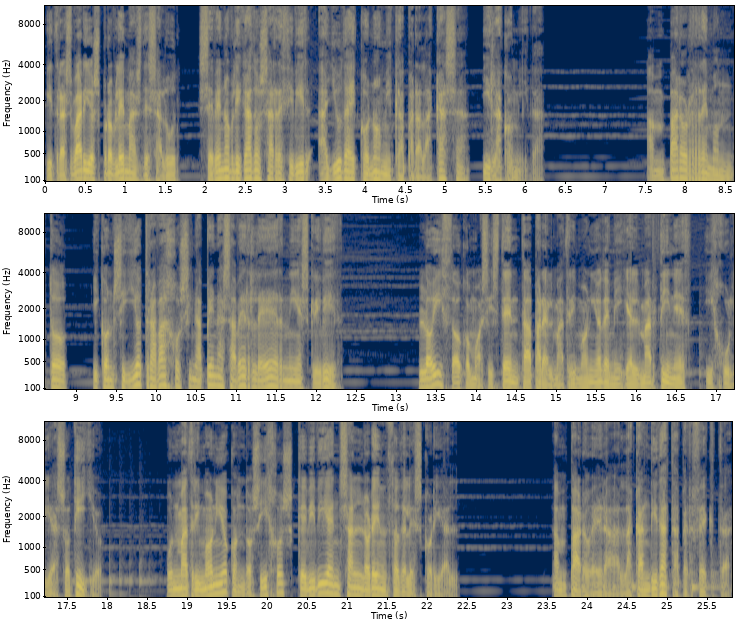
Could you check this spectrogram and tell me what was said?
y tras varios problemas de salud se ven obligados a recibir ayuda económica para la casa y la comida. Amparo remontó y consiguió trabajo sin apenas saber leer ni escribir. Lo hizo como asistenta para el matrimonio de Miguel Martínez y Julia Sotillo, un matrimonio con dos hijos que vivía en San Lorenzo del Escorial. Amparo era la candidata perfecta,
